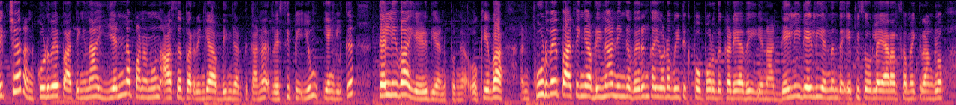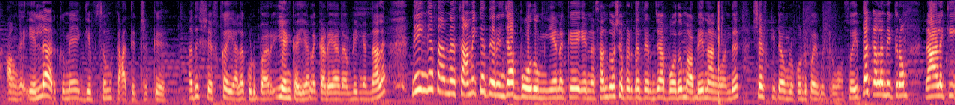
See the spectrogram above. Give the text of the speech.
பிக்சர் அண்ட் கூடவே பார்த்தீங்கன்னா என்ன பண்ணணும்னு ஆசைப்படுறீங்க அப்படிங்கிறதுக்கான ரெசிபியும் எங்களுக்கு தெளிவாக எழுதி அனுப்புங்க. ஓகேவா அண்ட் கூடவே பார்த்தீங்க அப்படின்னா நீங்கள் வெறும் கையோட வீட்டுக்கு போக போகிறது கிடையாது. ஏன்னா டெய்லி டெய்லி எந்தெந்த எபிசோடில் யார் யார் சமைக்கிறாங்களோ அவங்க எல்லாருக்குமே கிஃப்ட்ஸும் காத்துட்ருக்கு. அது ஷெஃப் கையால் கொடுப்பாரு என் கையால் கிடையாது அப்படிங்கிறதுனால நீங்கள் சம சமைக்க தெரிஞ்சால் போதும். எனக்கு என்னை சந்தோஷப்படுத்த தெரிஞ்சால் போதும் அப்படின்னு நாங்கள் வந்து ஷெஃப் கிட்ட உங்களை கொண்டு போய் விட்டுருவோம். ஸோ இப்போ கிளம்பிக்கிறோம். நாளைக்கு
